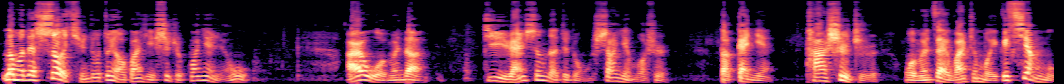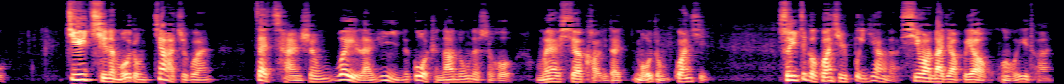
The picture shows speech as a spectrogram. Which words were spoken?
那么，在社群这个重要关系是指关键人物，而我们的基于原生的这种商业模式的概念，它是指我们在完成某一个项目，基于其的某种价值观，在产生未来运营的过程当中的时候，我们要需要考虑的某种关系。所以，这个关系是不一样的。希望大家不要混为一团。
